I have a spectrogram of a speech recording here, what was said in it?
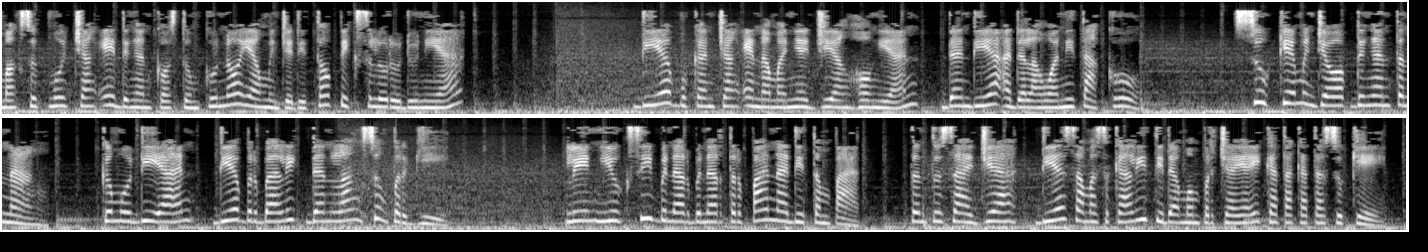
maksudmu Chang E dengan kostum kuno yang menjadi topik seluruh dunia? Dia bukan Chang E namanya Jiang Hongyan, dan dia adalah wanitaku. Suke menjawab dengan tenang. Kemudian, dia berbalik dan langsung pergi. Lin Yuxi benar-benar terpana di tempat. Tentu saja, dia sama sekali tidak mempercayai kata-kata Suke.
